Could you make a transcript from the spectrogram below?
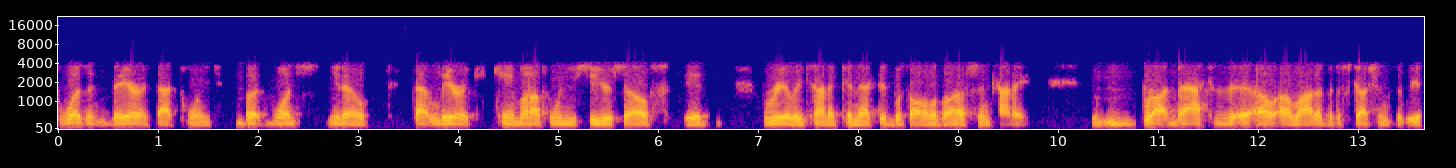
wasn't there at that point but once you know that lyric came up when you see yourself it really kind of connected with all of us and kind of brought back the, a, a lot of the discussions that we had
